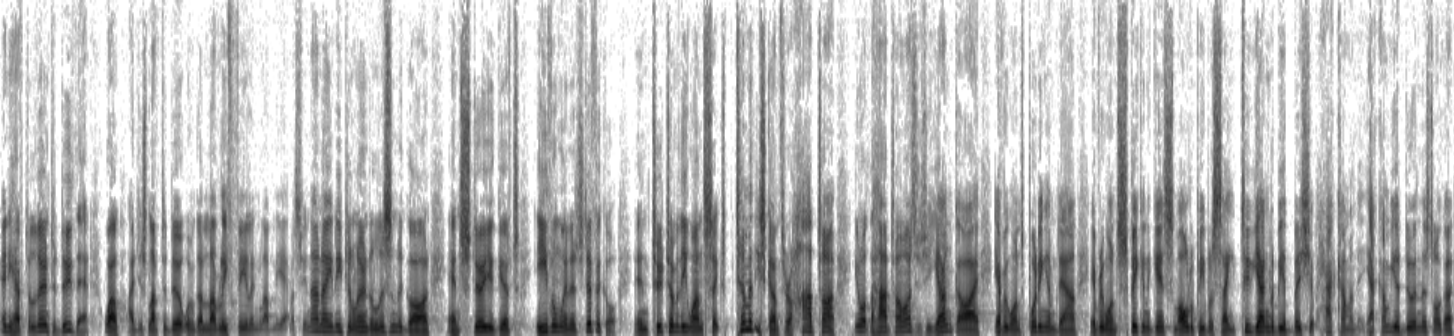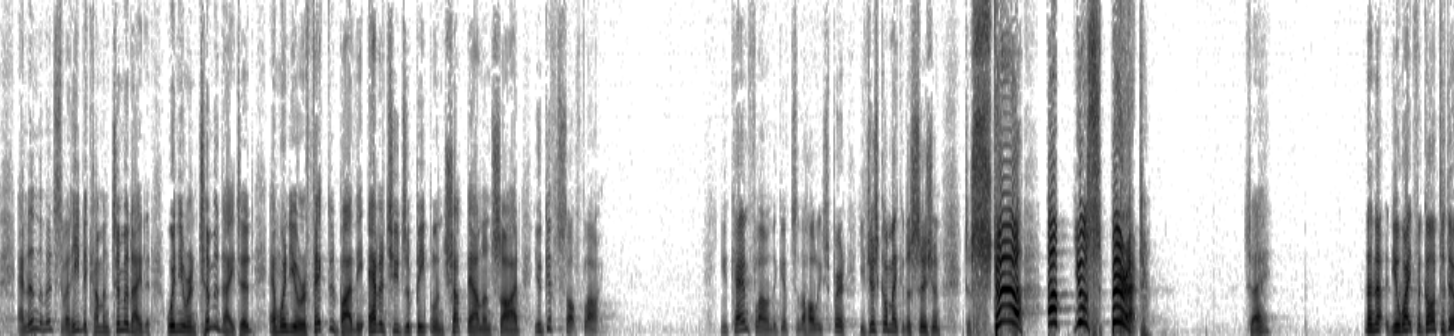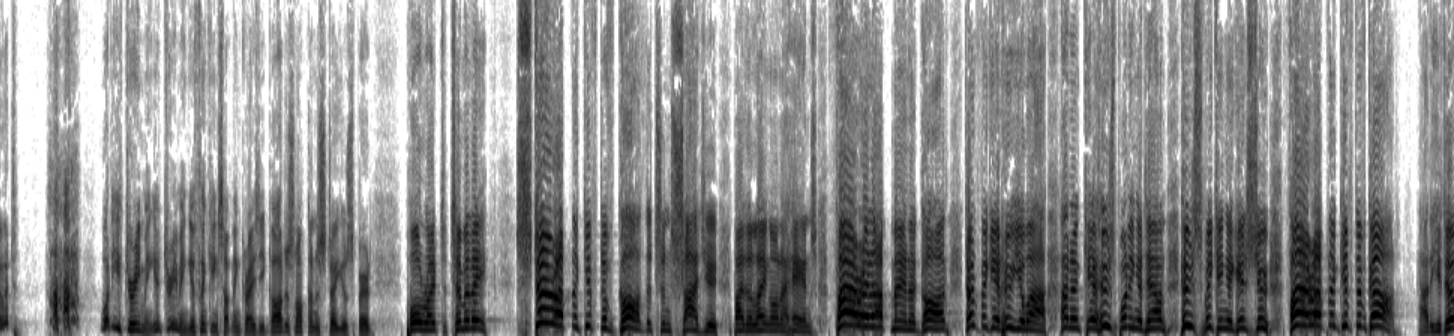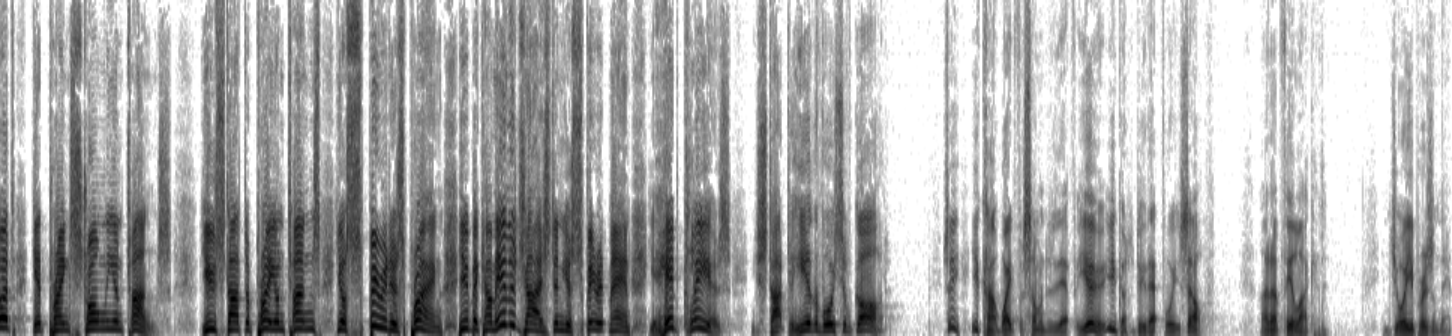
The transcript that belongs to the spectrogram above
And you have to learn to do that. Well, I just love to do it when we've got a lovely feeling, lovely atmosphere. No, no, you need to learn to listen to God and stir your gifts even when it's difficult. In 2 Timothy 1 6, Timothy's gone through a hard time. You know what the hard time was? He's a young guy. Everyone's putting him down. Everyone's speaking against him. Older people saying, too young to be a bishop. How come, how come you're doing this? And in the midst of it, he become intimidated. When you're intimidated and when you're affected by the attitudes of people and shut down inside, your gift stops flowing you can flow in the gifts of the Holy Spirit. You've just got to make a decision to stir up your spirit. Say, no, no, you wait for God to do it? what are you dreaming? You're dreaming. You're thinking something crazy. God is not going to stir your spirit. Paul wrote to Timothy, Stir up the gift of God that's inside you by the laying on of hands. Fire it up, man of God. Don't forget who you are. I don't care who's putting it down, who's speaking against you. Fire up the gift of God. How do you do it? Get praying strongly in tongues. You start to pray in tongues, your spirit is praying. You become energized in your spirit, man. Your head clears. You start to hear the voice of God. See, you can't wait for someone to do that for you. You've got to do that for yourself. I don't feel like it. Enjoy your prison then.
